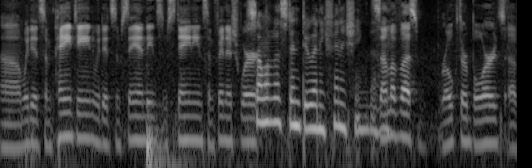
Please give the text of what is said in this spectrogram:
Um, we did some painting. We did some sanding, some staining, some finish work. Some of us didn't do any finishing though. Some of us broke their boards of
